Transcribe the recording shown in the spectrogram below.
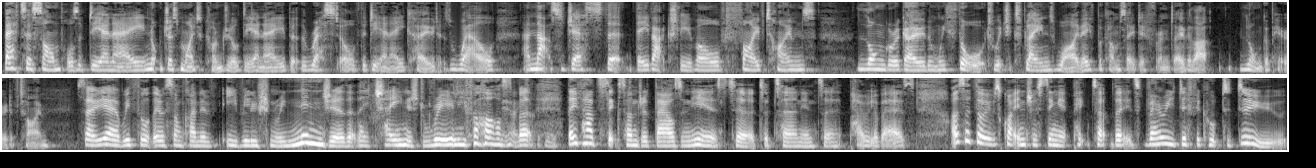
better samples of DNA, not just mitochondrial DNA, but the rest of the DNA code as well. And that suggests that they've actually evolved five times longer ago than we thought, which explains why they've become so different over that longer period of time. So yeah, we thought they were some kind of evolutionary ninja that they changed really fast, Yeah, but exactly. they've had six hundred thousand years to, to turn into polar bears. I also thought it was quite interesting. It picked up that it's very difficult to do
